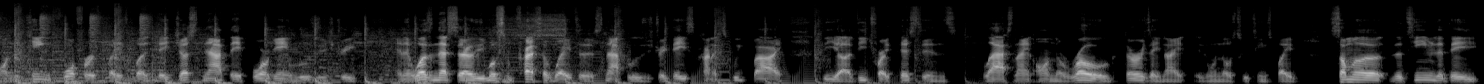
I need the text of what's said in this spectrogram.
on the Kings for first place, but they just snapped a four-game losing streak and it wasn't necessarily the most impressive way to snap a losing streak. They kind of squeaked by the uh, Detroit Pistons last night on the road. Thursday night is when those two teams played. Some of the teams that they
